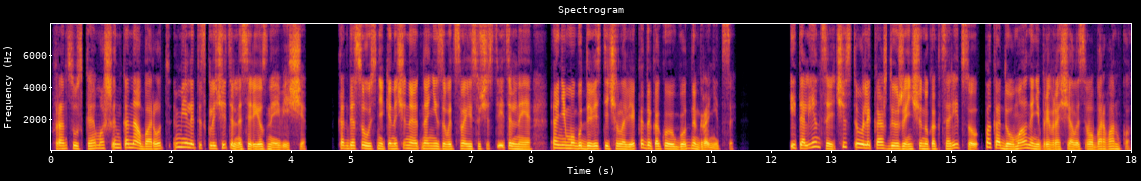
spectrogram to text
Французская машинка, наоборот, мелет исключительно серьезные вещи. Когда соусники начинают нанизывать свои существительные, они могут довести человека до какой угодно границы. Итальянцы чувствовали каждую женщину как царицу, пока дома она не превращалась в оборванку.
